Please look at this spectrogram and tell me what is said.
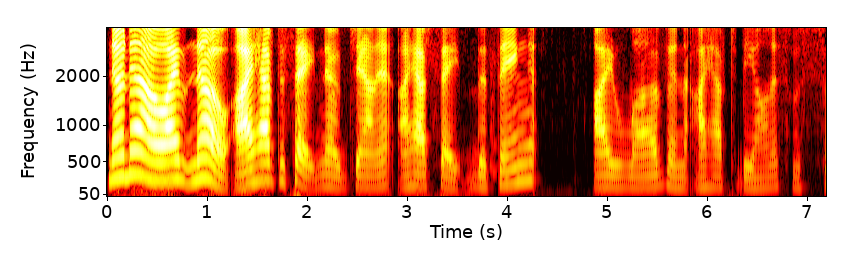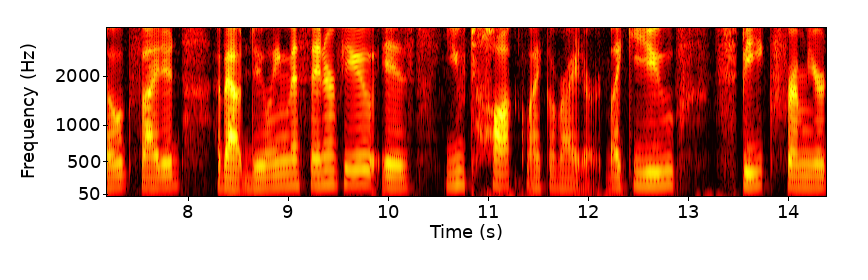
No, no, I no. I have to say, no, Janet. I have to say the thing I love, and I have to be honest, was so excited about doing this interview is you talk like a writer, like you speak from your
